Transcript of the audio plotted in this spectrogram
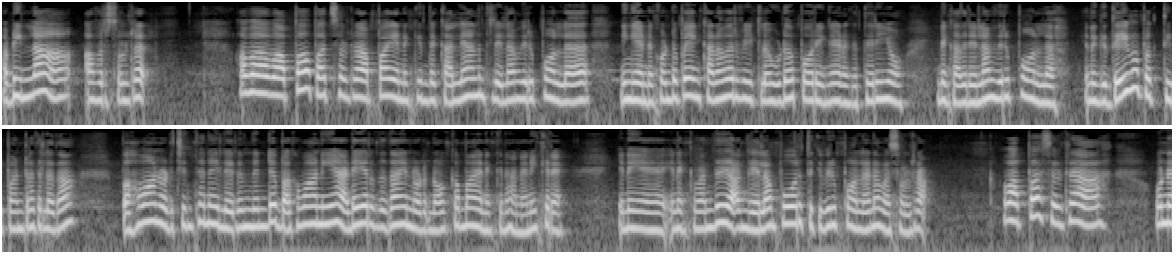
அப்படின்லாம் அவர் சொல்கிறார் அவள் அவள் அப்பாவை பார்த்து சொல்கிறா அப்பா எனக்கு இந்த கல்யாணத்துல எல்லாம் விருப்பம் இல்லை. நீங்கள் என்னை கொண்டு போய் என் கணவர் வீட்டில் விட போகிறீங்க எனக்கு தெரியும். எனக்கு அதிலெல்லாம் விருப்பம் இல்லை. எனக்கு தெய்வ பக்தி பண்ணுறதுல தான் பகவானோட சிந்தனையில் இருந்துட்டு பகவானையே அடையிறது தான் என்னோடய நோக்கமாக எனக்கு நான் நினைக்கிறேன். என்னைய எனக்கு வந்து அங்கே எல்லாம் போகிறதுக்கு விருப்பம் இல்லைன்னு அவள் சொல்கிறான் அவள் அப்பா சொல்கிறா உன்னை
